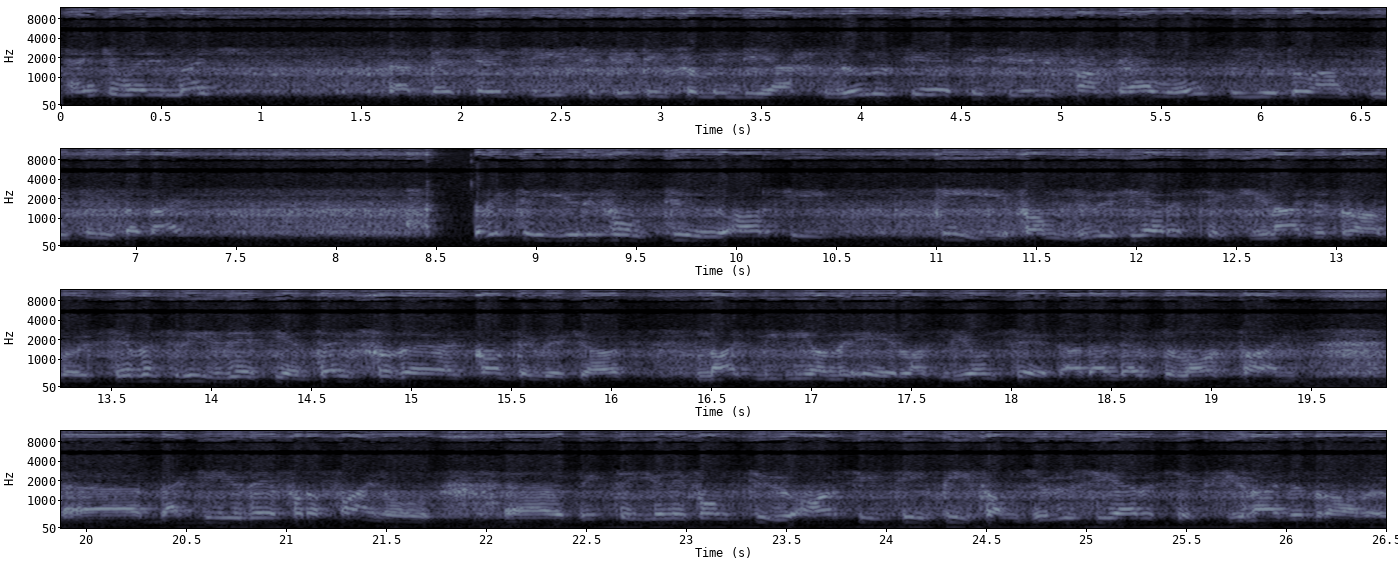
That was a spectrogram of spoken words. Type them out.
thank you very much. Uh, best countries, greeting from India. Zulu Sierra 6 Uniform Bravo, for you to RCT. Bye-bye. Victor Uniform 2 RCT from Zulu Sierra 6 Uniform Bravo. 73 is and thanks for the contact there, Charles. Nice meeting on the air. Like Leon said, I don't have the last time. Uh, back to you there for the final. Uh, Victor Uniform 2 RCTP from Zulu Sierra 6 Uniform Bravo.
